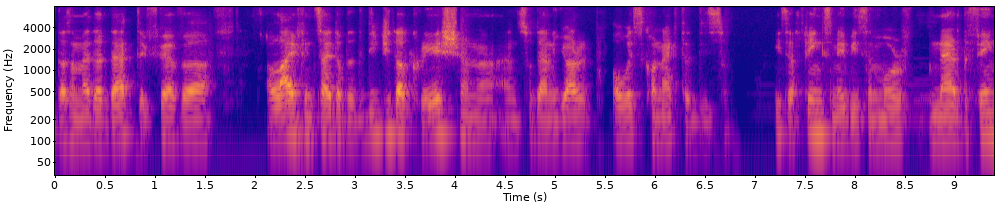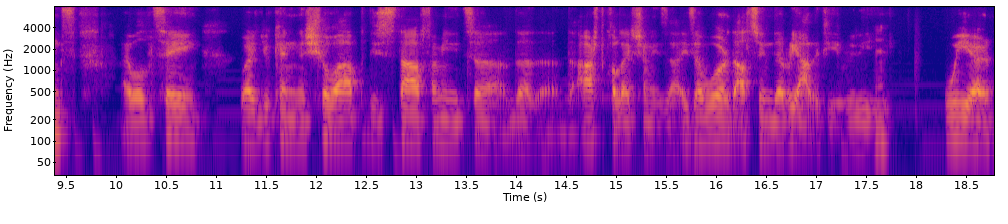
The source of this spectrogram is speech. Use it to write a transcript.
doesn't matter that if you have a, a life inside of the digital creation, uh, and so then you are always connected. These is a things. Maybe it's more nerd things. I will say where you can show up this stuff. I mean, it's uh, the, the, the art collection is a, is a word also in the reality, really mm. weird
